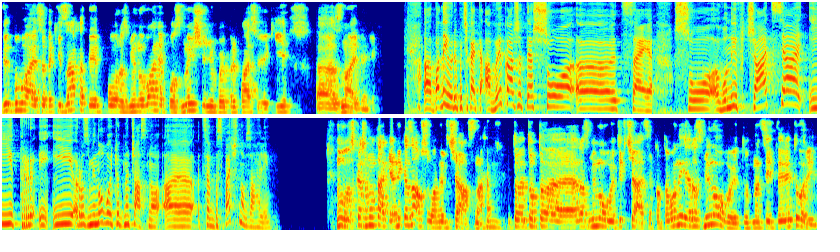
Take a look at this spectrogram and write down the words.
відбуваються такі заходи по розмінуванню, по знищенню боєприпасів, які е, знайдені. Пане Ігорі, почекайте. А ви кажете, що е, це що вони вчаться і- і розміновують одночасно. Е, це безпечно взагалі? Ну скажімо так, я не казав, що вони вчасно, тобто е, розміновують і вчаться. Тобто вони розміновують тут на цій території.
